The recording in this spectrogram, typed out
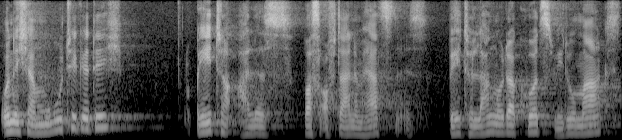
Und ich ermutige dich, bete alles, was auf deinem Herzen ist. Bete lang oder kurz, wie du magst.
